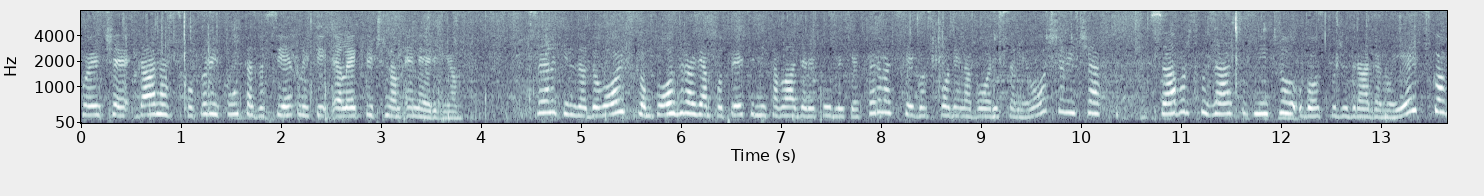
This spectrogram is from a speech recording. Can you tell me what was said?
koje će danas po prvi puta zasvijetliti električnom energijom. S velikim zadovoljstvom pozdravljam potpredsjednika Vlade Republike Hrvatske, gospodina Borisa Miloševića, saborsku zastupnicu, gospođu Draganu Jeckov,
